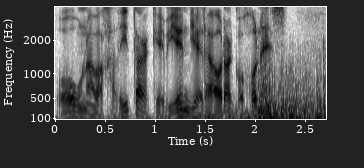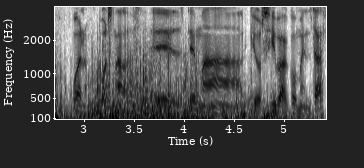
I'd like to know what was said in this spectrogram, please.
Oh, una bajadita, qué bien, ya era hora, cojones. Bueno, pues nada, el tema que os iba a comentar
